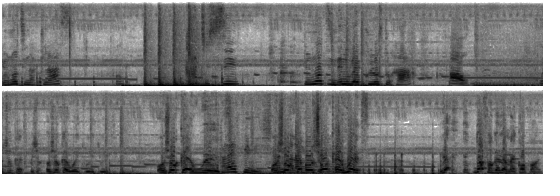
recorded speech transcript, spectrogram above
you're not in a class? Can't you see you're not in anywhere close to her? How? Oshoke, Osho- Oshoke, wait, wait, wait. Oshoke, wait. Can I finish? Oshoke, allow me to Oshoke, wait. Yeah, don't forget you're my compound.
